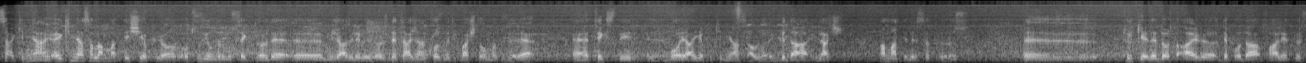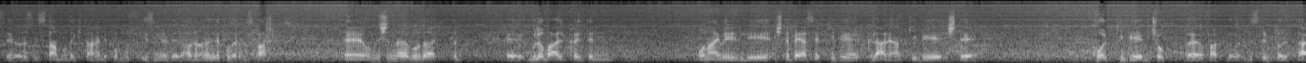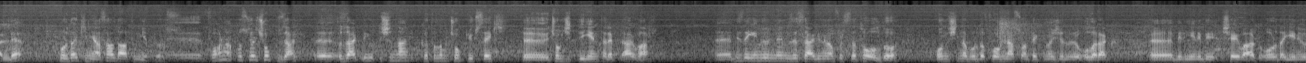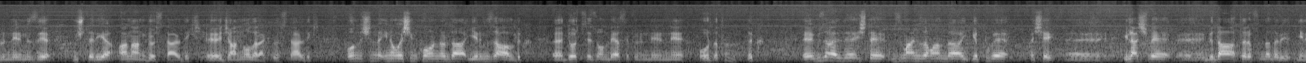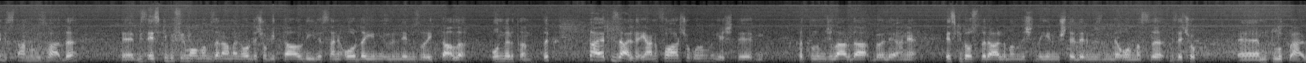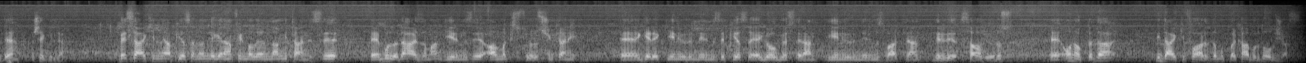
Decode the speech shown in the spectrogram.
Eser Kimya e, kimyasal ham madde işi yapıyor. 30 yıldır bu sektörde e, mücadele veriyoruz. Deterjan, kozmetik başta olmak üzere e, tekstil, e, boya, yapı kimyasalları, gıda, ilaç ham maddeleri satıyoruz. E, Türkiye'de 4 ayrı depoda faaliyet gösteriyoruz. İstanbul'da 2 tane depomuz, İzmir'de ve Adana'da depolarımız var. E, onun dışında burada e, global kalitenin onay verildiği işte Beyazef gibi, Clariant gibi, işte Kolp gibi birçok e, farklı distribütörlüklerle burada kimyasal dağıtım yapıyoruz. E, fuarın atmosferi çok güzel. E, özellikle yurt dışından katılım çok yüksek. Çok ciddi yeni talepler var. Biz de yeni ürünlerimizi sergileme fırsatı oldu. Onun dışında burada formülasyon teknolojileri olarak bir yeni bir şey vardı. Orada yeni ürünlerimizi müşteriye anan gösterdik, canlı olarak gösterdik. Onun dışında Innovation Corner'da yerimizi aldık. 4 sezon beyaz hep ürünlerini orada tanıttık. E, güzeldi. İşte bizim aynı zamanda yapı ve e, şey e, ilaç ve e, gıda tarafında da bir yeni bir standımız vardı. E, biz eski bir firma olmamıza rağmen orada çok iddialı değiliz. Hani orada yeni ürünlerimiz var iddialı. Onları tanıttık. Gayet güzeldi. Yani fuar çok olumlu geçti. Katılımcılar da böyle hani eski dostları ağırlamanın dışında yeni müşterilerimizin de olması bize çok e, mutluluk verdi. Bu şekilde. Besar Kimya piyasanın önde gelen firmalarından bir tanesi. E, burada da her zaman yerimizi almak istiyoruz. Çünkü hani e, gerek yeni ürünlerimizde piyasaya yol gösteren yeni ürünlerimiz var, trendleri sağlıyoruz. E, o noktada bir dahaki fuarda da mutlaka burada olacağız.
